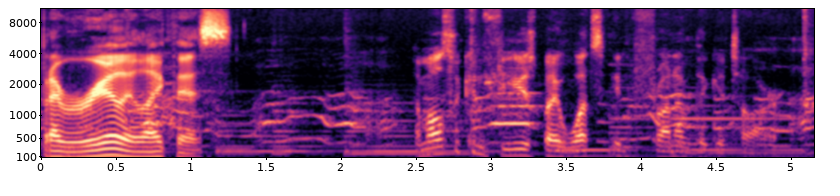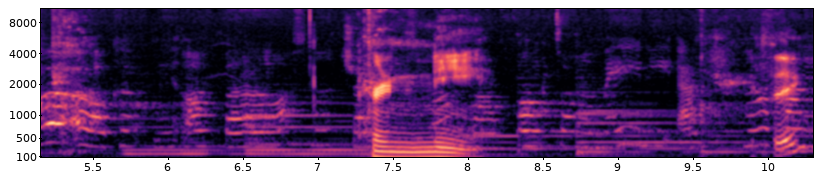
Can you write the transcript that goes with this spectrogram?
but I really like this. I'm also confused by what's in front of the guitar. Her knee. You think?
